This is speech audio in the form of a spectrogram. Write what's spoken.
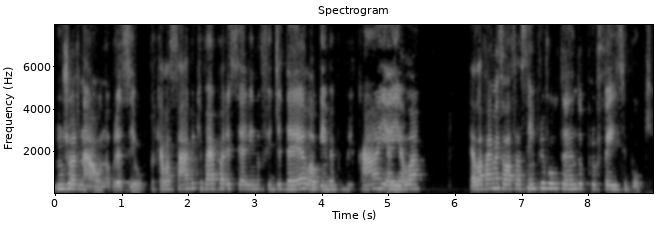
um jornal no Brasil, porque ela sabe que vai aparecer ali no feed dela, alguém vai publicar, e aí ela, ela vai, mas ela está sempre voltando para o Facebook.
